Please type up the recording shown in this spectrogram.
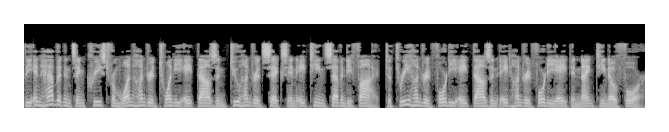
The inhabitants increased from 128,206 in 1875, to 348,848 in 1904.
